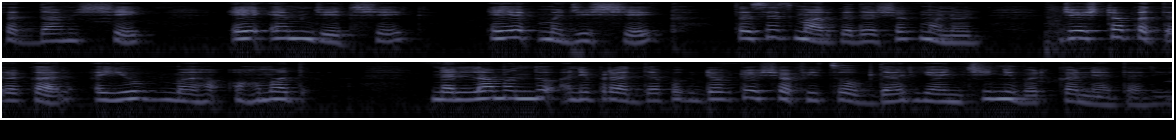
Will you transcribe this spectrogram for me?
Saddam Shaikh A M Jeet Shaikh A Majid Shaikh तसेच मार्गदर्शक म्हणून ज्येष्ठ पत्रकार अयूब अहमद नल्लामंदू आणि प्राध्यापक डॉक्टर शफी चोपदार यांची निवड करण्यात आली.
